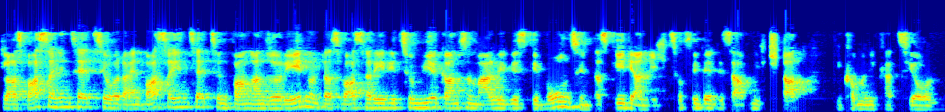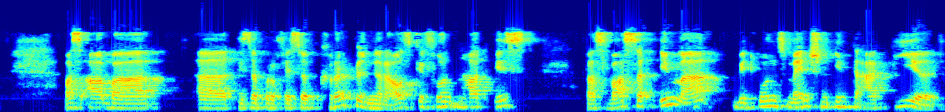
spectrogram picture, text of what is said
Glas Wasser hinsetze oder ein Wasser hinsetze und fange an zu reden und das Wasser redet zu mir ganz normal, wie wir es gewohnt sind. Das geht ja nicht. So findet es auch nicht statt, die Kommunikation. Was aber äh, dieser Professor Kröppeln herausgefunden hat, ist, dass Wasser immer mit uns Menschen interagiert.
